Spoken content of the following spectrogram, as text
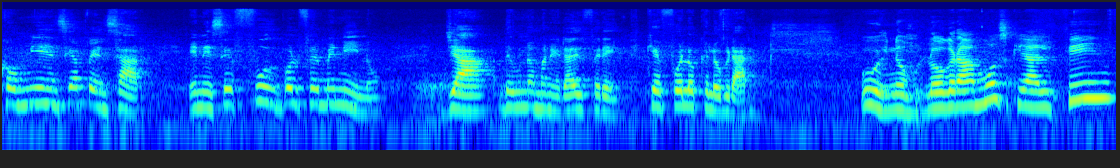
comience a pensar en ese fútbol femenino ya de una manera diferente, ¿qué fue lo que lograron? Uy, no, logramos que al fin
